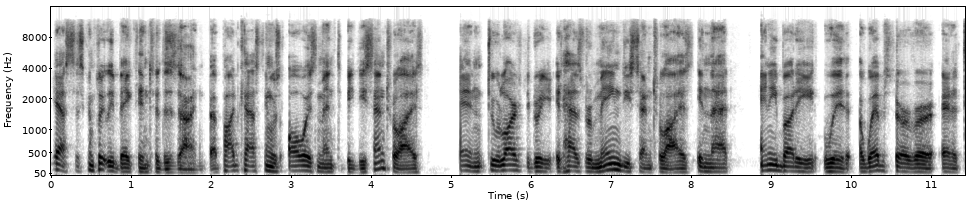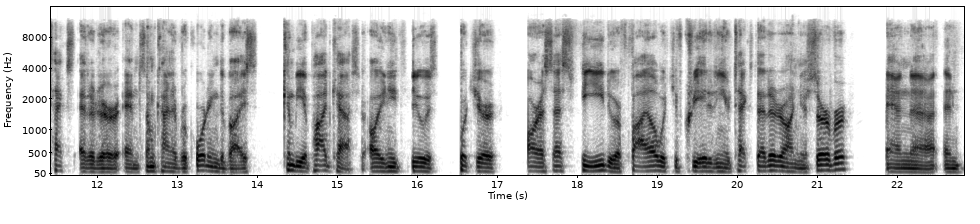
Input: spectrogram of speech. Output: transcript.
Yes, it's completely baked into design. Uh, podcasting was always meant to be decentralized. And to a large degree, it has remained decentralized in that anybody with a web server and a text editor and some kind of recording device can be a podcaster. All you need to do is put your RSS feed or file, which you've created in your text editor, on your server and uh, and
